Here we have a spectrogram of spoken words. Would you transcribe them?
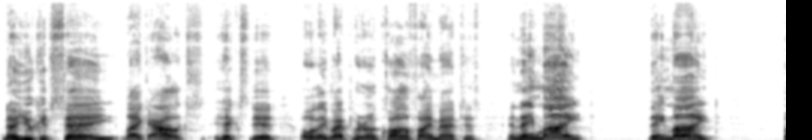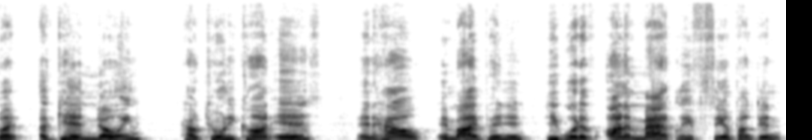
Now you could say, like Alex Hicks did, oh, they might put her in qualifying matches, and they might, they might. But again, knowing how Tony Khan is, and how, in my opinion, he would have automatically, if CM Punk didn't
